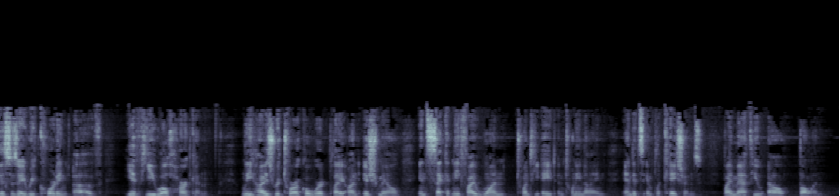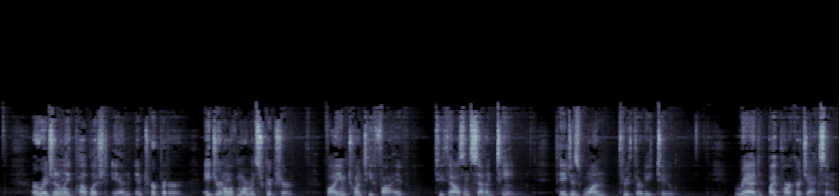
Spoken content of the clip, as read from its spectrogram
This is a recording of If Ye Will Hearken, Lehi's rhetorical wordplay on Ishmael in 2 Nephi 1 28 and 29 and its implications, by Matthew L. Bowen. Originally published in Interpreter, a Journal of Mormon Scripture, Volume 25, 2017, pages 1 through 32. Read by Parker Jackson.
